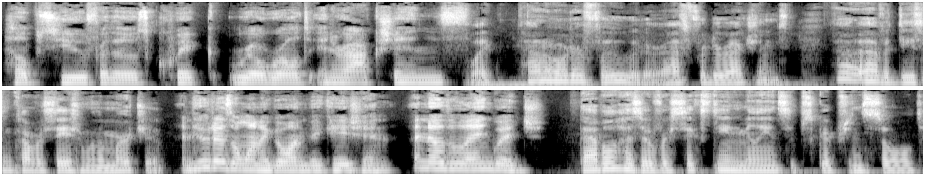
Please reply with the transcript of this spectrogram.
helps you for those quick real-world interactions. Like how to order food or ask for directions, how to have a decent conversation with a merchant. And who doesn't want to go on vacation and know the language? Babbel has over 16 million subscriptions sold.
